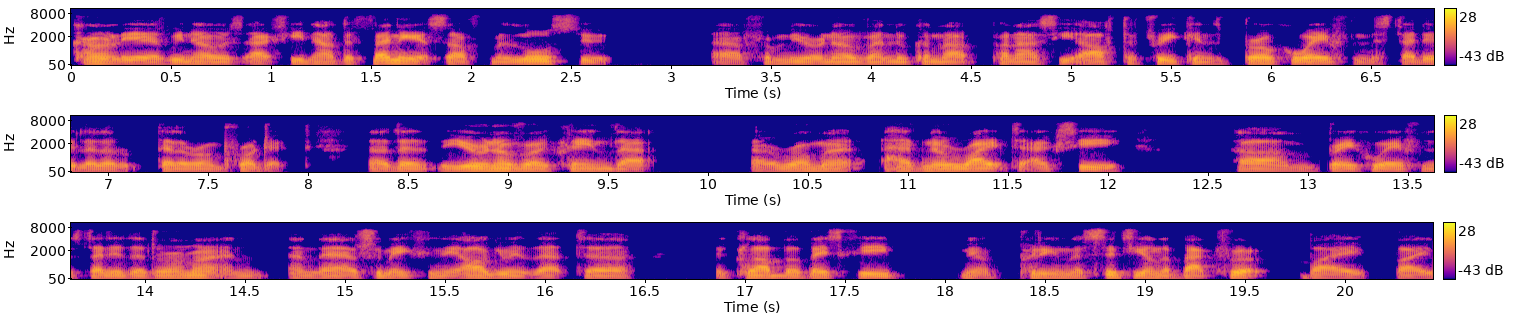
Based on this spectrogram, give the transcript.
currently, as we know, is actually now defending itself from a lawsuit uh, from Euronova and Luca Parnasi after Friedkins broke away from the Stadio della Roma project. Uh, the, the Euronova claimed that uh, Roma had no right to actually um, break away from the Stadio della Roma, and, and they're actually making the argument that uh, the club are basically you know putting the city on the back foot by by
